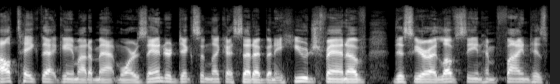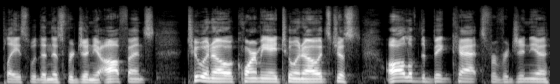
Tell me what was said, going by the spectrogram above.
I'll take that game out of Matt Moore. Xander Dixon, like I said, I've been a huge fan of this year. I love seeing him find his place within this Virginia offense. Two and zero, Cormier two and zero. It's just all of the big cats for Virginia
